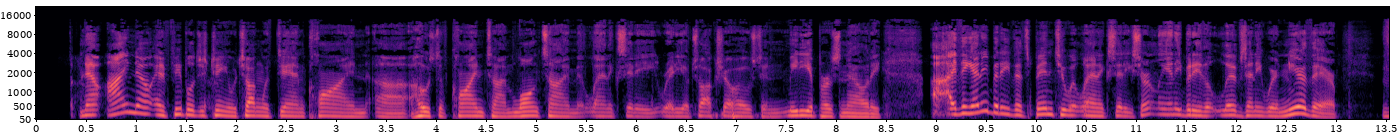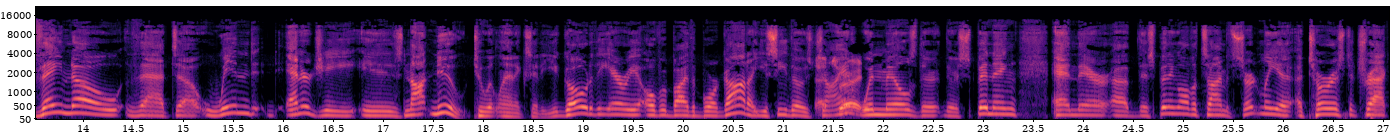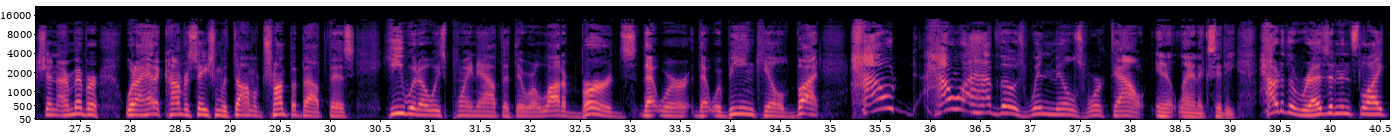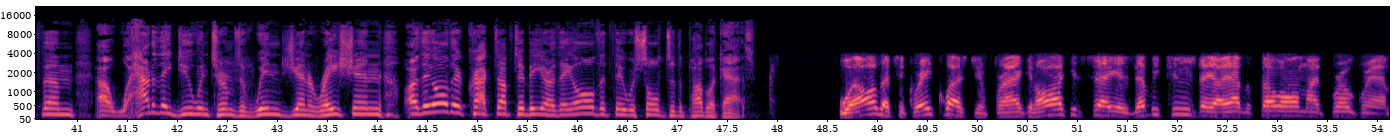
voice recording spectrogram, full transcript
Now I know, and if people are just tuning, in, we're talking with Dan Klein, uh, host of Klein Time, longtime Atlantic City radio talk show host and media personality. I think anybody that's been to Atlantic City, certainly anybody that lives anywhere near there, they know that uh, wind energy is not new to Atlantic City. You go to the area over by the Borgata, you see those giant right. windmills. They're they're spinning, and they're uh, they're spinning all the time. It's certainly a, a tourist attraction. I remember when I had a conversation with Donald Trump about this. He would always point out that there were a lot of birds that were that were being killed. But how how have those windmills worked out in Atlantic City? How do the residents like them? Uh, how do they do in terms of wind generation? Are they all they're cracked up to be? Are they all that they were sold to the public as? Well, that's a great question, Frank. And all I can say is every Tuesday I have a fellow on my program,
